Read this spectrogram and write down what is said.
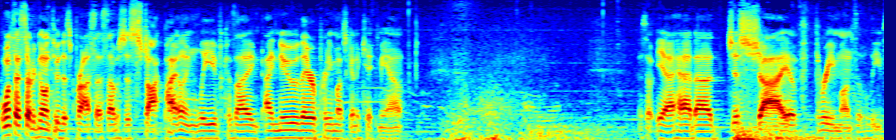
once I started going through this process, I was just stockpiling leave because I I knew they were pretty much going to kick me out. So yeah, I had uh, just shy of three months of leave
